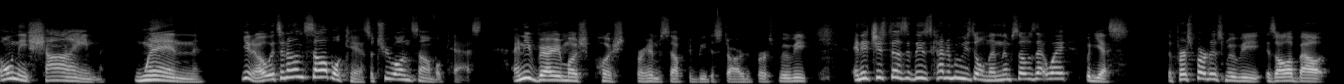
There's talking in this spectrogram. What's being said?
only shine when, you know, it's an ensemble cast, a true ensemble cast. And he very much pushed for himself to be the star of the first movie. And it just doesn't, these kind of movies don't lend themselves that way. But yes, the first part of this movie is all about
